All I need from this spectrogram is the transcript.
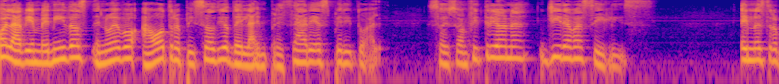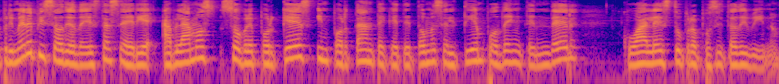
Hola, bienvenidos de nuevo a otro episodio de La Empresaria Espiritual. Soy su anfitriona, Gira Basilis. En nuestro primer episodio de esta serie hablamos sobre por qué es importante que te tomes el tiempo de entender cuál es tu propósito divino.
